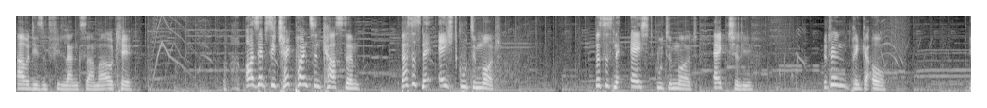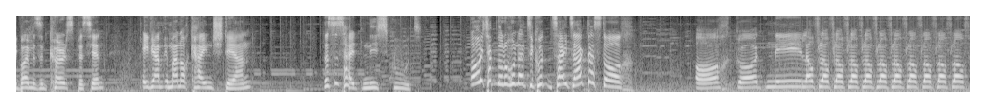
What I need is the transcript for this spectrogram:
Aber die sind viel langsamer. Okay. Oh, selbst die Checkpoints sind custom. Das ist eine echt gute Mod. Das ist eine echt gute Mod. Actually. Schütteln bringt. Oh. Die Bäume sind cursed bisschen. Ey, wir haben immer noch keinen Stern. Das ist halt nicht gut. Oh, ich habe nur noch 100 Sekunden Zeit. Sag das doch. Och Gott, nee. Lauf, lauf, lauf, lauf, lauf, lauf, lauf, lauf, lauf, lauf, lauf.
